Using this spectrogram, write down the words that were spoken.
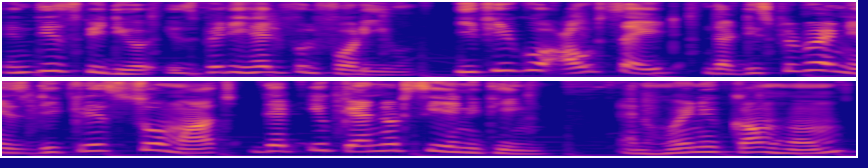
then this video is very helpful for you. If you go outside, the display brightness decreases so much that you cannot see anything. And when you come home,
